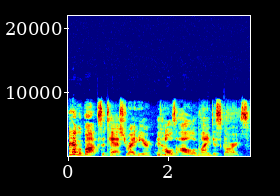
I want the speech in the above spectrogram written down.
I have a box attached right here. It holds all of my discards.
